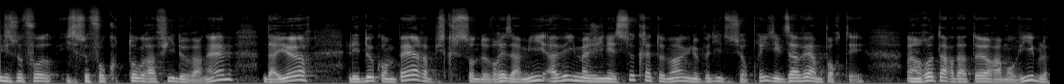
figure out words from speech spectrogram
il se, photographie devant elle. D'ailleurs, les deux compères, puisque ce sont de vrais amis, avaient imaginé secrètement une petite surprise. Ils avaient emporté un retardateur amovible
